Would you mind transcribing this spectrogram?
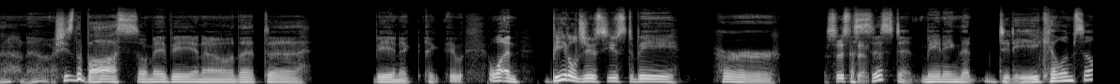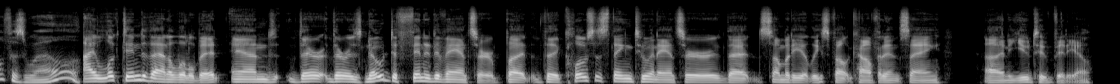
I don't know. She's the boss, so maybe you know that uh, being a, a well, and Beetlejuice used to be her Assistant. assistant, meaning that did he kill himself as well? I looked into that a little bit, and there there is no definitive answer, but the closest thing to an answer that somebody at least felt confident saying uh, in a YouTube video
